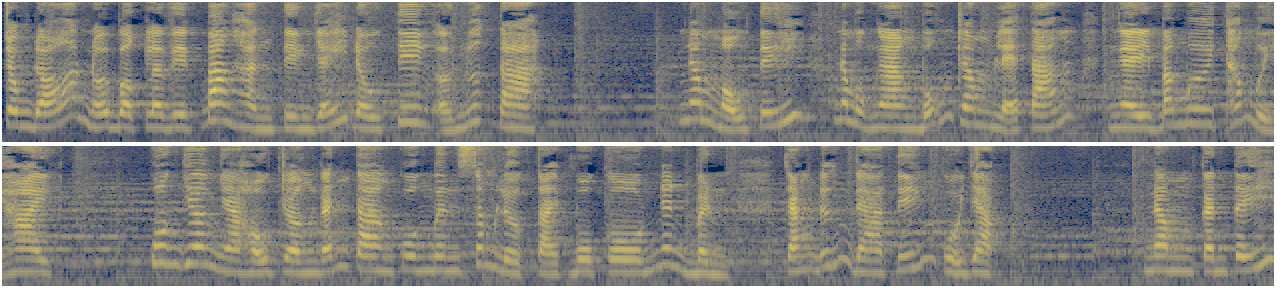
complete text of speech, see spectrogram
Trong đó nổi bật là việc ban hành tiền giấy đầu tiên ở nước ta. Năm Mậu Tý, năm 1408, ngày 30 tháng 12, quân dân nhà hậu Trần đánh tan quân Minh xâm lược tại Bô Cô, Ninh Bình, chặn đứng đà tiến của giặc. Năm Canh Tý,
